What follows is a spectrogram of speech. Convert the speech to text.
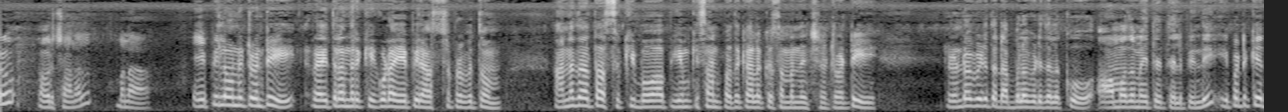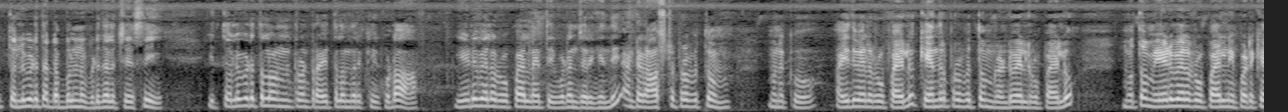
టు అవర్ ఛానల్ మన ఏపీలో ఉన్నటువంటి రైతులందరికీ కూడా ఏపీ రాష్ట్ర ప్రభుత్వం అన్నదాత సుఖీభవ పిఎం కిసాన్ పథకాలకు సంబంధించినటువంటి రెండో విడత డబ్బుల విడుదలకు ఆమోదం అయితే తెలిపింది. ఇప్పటికే తొలి విడత డబ్బులను విడుదల చేసి ఈ తొలి విడతలో ఉన్నటువంటి రైతులందరికీ కూడా ఏడు వేల రూపాయలనైతే ఇవ్వడం జరిగింది. అంటే రాష్ట్ర ప్రభుత్వం మనకు ఐదు వేల రూపాయలు కేంద్ర ప్రభుత్వం రెండు వేల రూపాయలు మొత్తం ఏడు వేల రూపాయలను ఇప్పటికే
